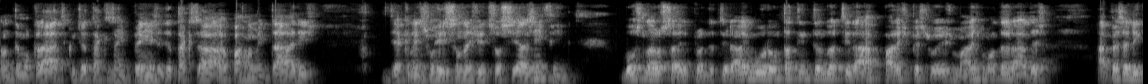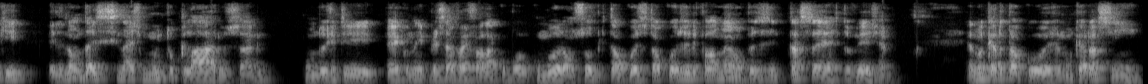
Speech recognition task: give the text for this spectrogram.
antidemocráticos, de ataques à imprensa, de ataques a parlamentares, de aquela insurreição nas redes sociais, enfim. Bolsonaro sai para onde atirar e Mourão está tentando atirar para as pessoas mais moderadas, apesar de que ele não dá esses sinais muito claros, sabe? Quando a gente, é, quando a imprensa vai falar com, com o Mourão sobre tal coisa, tal coisa, ele fala não, o presidente está certo, veja, eu não quero tal coisa, eu não quero assim.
